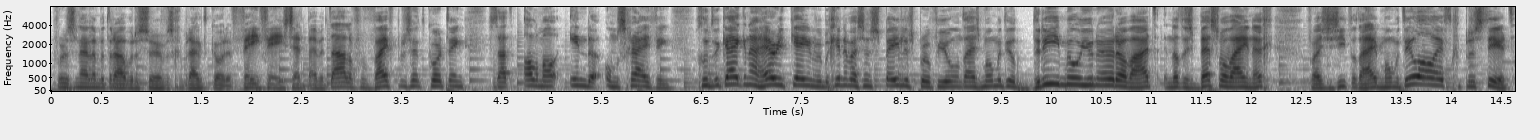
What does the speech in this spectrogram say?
Voor een snelle en betrouwbare service gebruik de code VVZ bij betalen voor 5% korting. Staat allemaal in de omschrijving. Goed, we kijken naar Harry Kane. We beginnen bij zijn spelersprofiel, want hij is momenteel 3 miljoen euro waard. En dat is best wel weinig, voor als je ziet wat hij momenteel al heeft gepresteerd.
